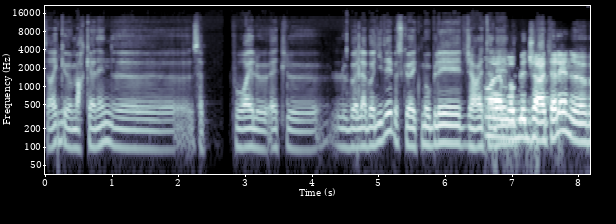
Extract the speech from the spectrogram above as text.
C'est vrai que Mark Cannon, euh, ça pourrait le, être le, le- la bonne idée parce qu'avec Mobley, Jarrett Ouais, Allen, Mobley, Jarrett Allen, euh,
